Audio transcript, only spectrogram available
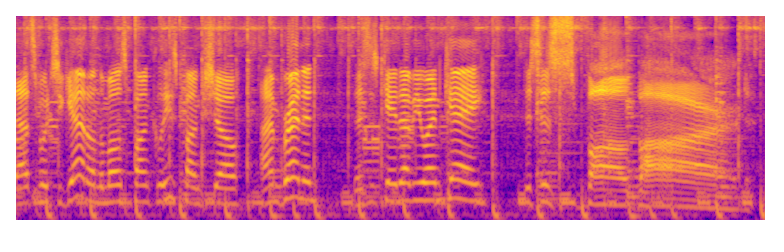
That's what you get on the Most Punk Least Punk show. I'm Brennan. This is KWNK. This is Svalbard.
